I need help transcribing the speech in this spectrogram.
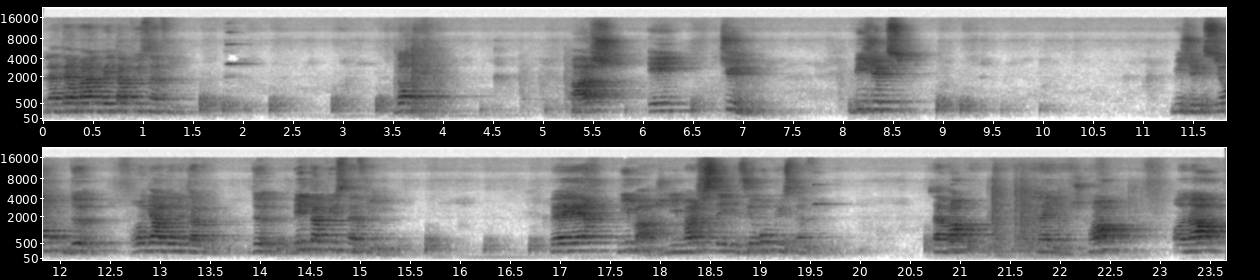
l'intervalle bêta plus infini. Donc, H est une bijection bijection de, regardez le tableau, de bêta plus l'infini vers l'image. L'image, c'est 0 plus l'infini. Ça va? Ça y est, je crois. On a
